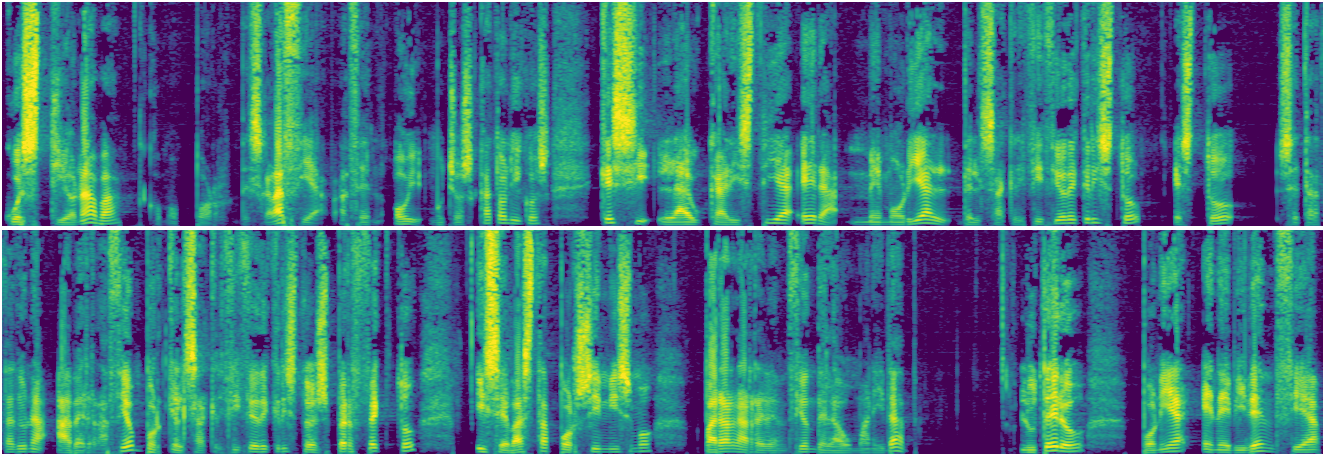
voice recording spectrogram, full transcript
cuestionaba, como por desgracia hacen hoy muchos católicos, que si la Eucaristía era memorial del sacrificio de Cristo, esto se trata de una aberración, porque el sacrificio de Cristo es perfecto y se basta por sí mismo para la redención de la humanidad. Lutero ponía en evidencia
